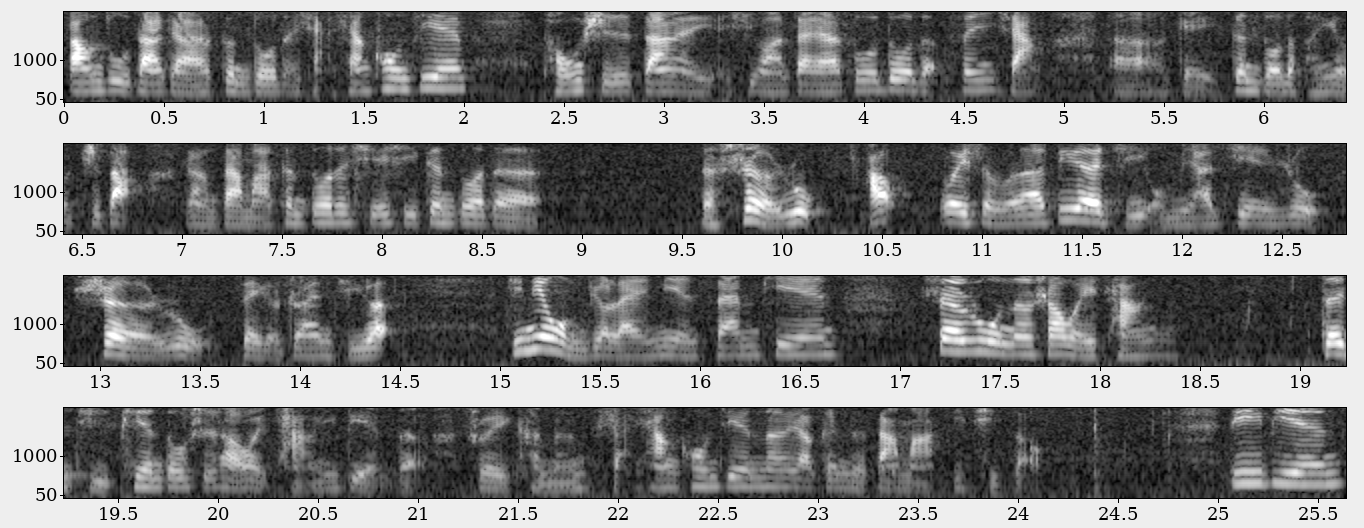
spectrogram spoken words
帮助大家更多的想象空间。同时，当然也希望大家多多的分享，呃，给更多的朋友知道，让大妈更多的学习，更多的的摄入。好，为什么呢？第二集我们要进入摄入这个专辑了。今天我们就来念三篇，摄入呢稍微长，这几篇都是稍微长一点的，所以可能想象空间呢要跟着大妈一起走。第一篇，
